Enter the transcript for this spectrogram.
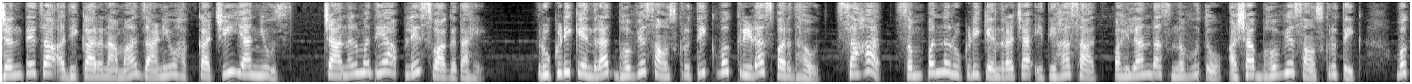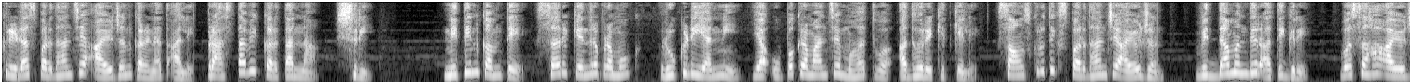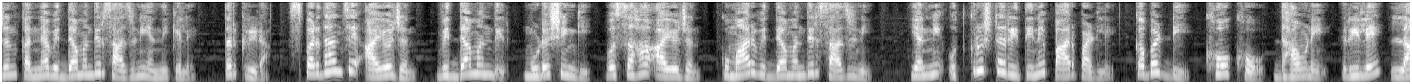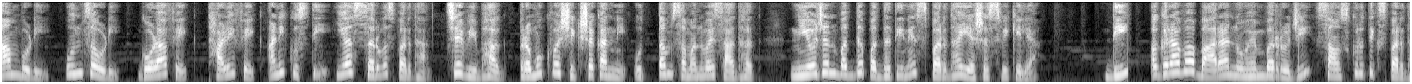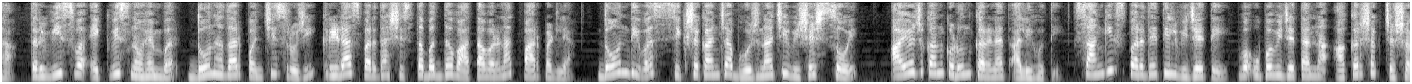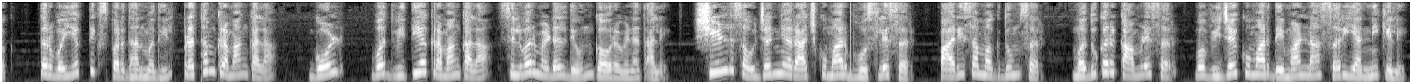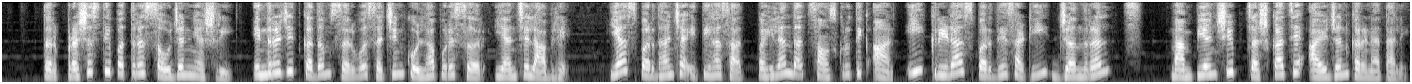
जनतेचा अधिकारनामा जाणीव हक्काची या न्यूज चॅनलमध्ये आपले स्वागत आहे. रुकडी केंद्रात भव्य सांस्कृतिक व क्रीडा स्पर्धा होत. सहात संपन्न रुकडी केंद्राच्या इतिहासात पहिल्यांदाच नव्हतो अशा भव्य सांस्कृतिक व क्रीडा स्पर्धांचे आयोजन करण्यात आले. प्रास्ताविक करताना श्री. नितीन कमते सर केंद्र प्रमुख रुकडी यांनी या उपक्रमांचे महत्त्व अधोरेखित केले. सांस्कृतिक स्पर्धांचे आयोजन विद्यामंदिर अतिग्रे व सह आयोजन कन्या विद्यामंदिर साजणी यांनी केले. तर क्रीडा. स्पर्धांचे आयोजन विद्यामंदिर मुडशिंगी व सह आयोजन कुमार विद्यामंदिर साजणी यांनी उत्कृष्ट रीतीने पार पाडले. कबड्डी खो खो धावणे रिले लांब उडी उंचवडी गोळाफेक थाळीफेक आणि कुस्ती या सर्व स्पर्धांचे विभाग प्रमुख व शिक्षकांनी उत्तम समन्वय साधत नियोजनबद्ध पद्धतीने स्पर्धा यशस्वी केल्या. दी अकरा व बारा नोव्हेंबर रोजी सांस्कृतिक स्पर्धा तर वीस व एकवीस नोव्हेंबर दोन हजार पंचवीस रोजी क्रीडा स्पर्धा शिस्तबद्ध वातावरणात पार पडल्या. दोन दिवस शिक्षकांच्या भोजनाची विशेष सोय आयोजकांकडून करण्यात आली होती. सांघिक स्पर्धेतील विजेते व उपविजेत्यांना आकर्षक चषक तर वैयक्तिक स्पर्धांमधील प्रथम क्रमांकाला गोल्ड व द्वितीय क्रमांकाला सिल्वर मेडल देऊन गौरविण्यात आले. शील्ड सौजन्य Rajkumar Bhosale sir Parisa Magdum sir Madhukar Kamble sir व विजयकुमार देमांना सर यांनी केले. तर प्रशस्तीपत्र सौजन्य श्री इंद्रजित कदम सर व सचिन कोल्हापुरे सर यांचे लाभले. या स्पर्धांच्या इतिहासात पहिल्यांदाच सांस्कृतिक आण ई क्रीडा स्पर्धेसाठी जनरल चॅम्पियनशिप चषकाचे आयोजन करण्यात आले.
